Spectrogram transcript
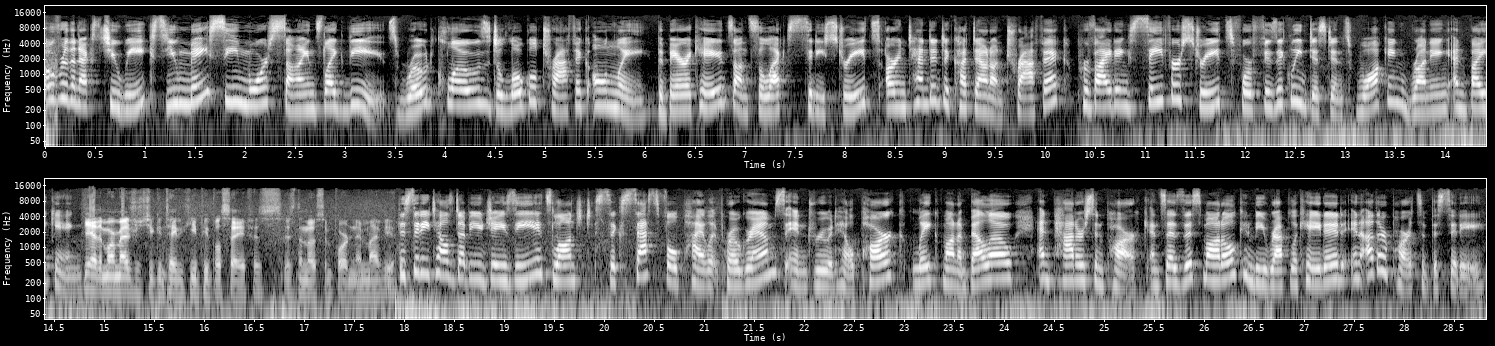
Over the next two weeks, you may see more signs like these road closed, local traffic only. The barricades on select city streets are intended to cut down on traffic, providing safer streets for physically distanced walking, running, and biking. Yeah, the more measures you can take to keep people safe is, is the most important in my view. The city tells WJZ it's launched successful pilot programs in Druid Hill Park, Lake Montebello, and Patterson Park, and says this model can be replicated in other parts of the city.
